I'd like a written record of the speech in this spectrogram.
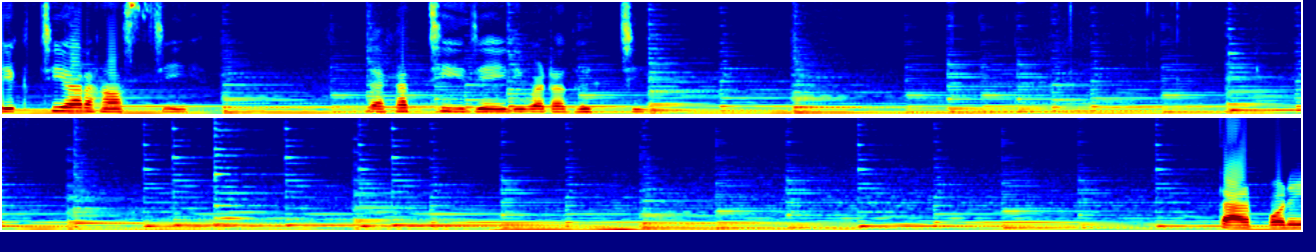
দেখছি আর হাসছি। দেখাচ্ছি যে এই ডিবাটা ধুচ্ছি। তারপরে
